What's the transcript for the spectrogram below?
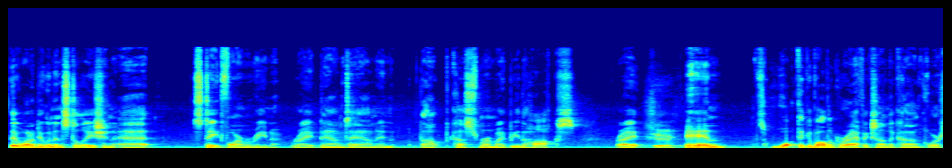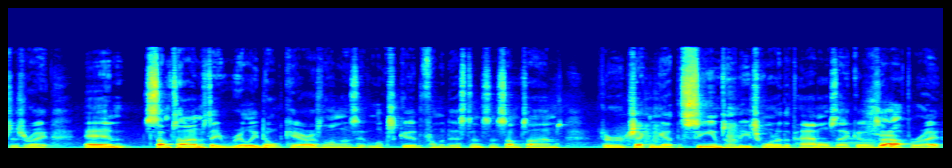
they want to do an installation at State Farm Arena right downtown, and the customer might be the Hawks, right? Sure. And think of all the graphics on the concourses, right? And sometimes they really don't care as long as it looks good from a distance, and sometimes they're checking out the seams on each one of the panels that goes up, right?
